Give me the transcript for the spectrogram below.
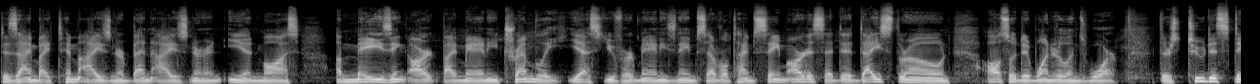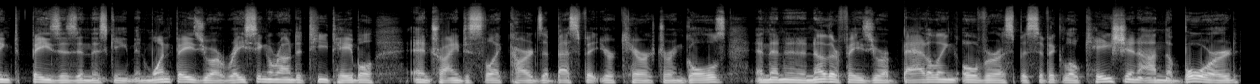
designed by Tim Eisner, Ben Eisner, and Ian Moss. Amazing art by Manny Trembley. Yes, you've heard Manny's name several times. Same artist that did Dice Throne, also did Wonderland's War. There's two distinct phases in this game. In one phase, you are racing around a tea table and trying to select cards that best fit your character and goals. And then in another phase, you are battling over a specific location on the board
